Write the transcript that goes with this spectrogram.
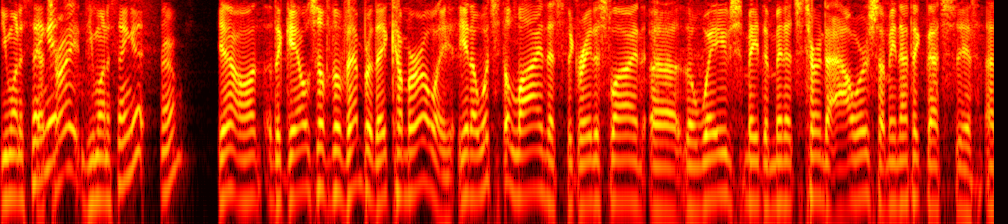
You want to sing That's it? right. Do you want to sing it? No. Yeah, on the gales of November, they come early. You know, what's the line that's the greatest line? Uh, the waves made the minutes turn to hours. I mean, I think that's it. Uh,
